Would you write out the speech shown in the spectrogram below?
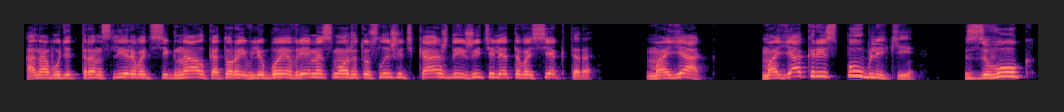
Она будет транслировать сигнал, который в любое время сможет услышать каждый житель этого сектора. Маяк. Маяк республики. Звук.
